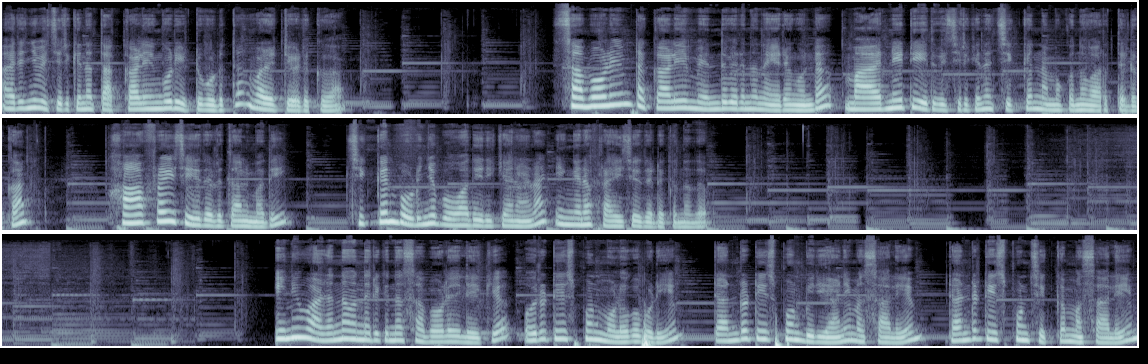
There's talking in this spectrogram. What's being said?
അരിഞ്ഞു വെച്ചിരിക്കുന്ന തക്കാളിയും കൂടി ഇട്ട് കൊടുത്ത് വഴറ്റിയെടുക്കുക. സവോളയും തക്കാളിയും വെന്ത് വരുന്ന നേരം കൊണ്ട് മാരിനേറ്റ് ചെയ്ത് വെച്ചിരിക്കുന്ന ചിക്കൻ നമുക്കൊന്ന് വറുത്തെടുക്കാം. ഹാഫ് ഫ്രൈ ചെയ്തെടുത്താൽ മതി. ചിക്കൻ പൊടിഞ്ഞു പോവാതിരിക്കാനാണ് ഇങ്ങനെ ഫ്രൈ ചെയ്തെടുക്കുന്നത്. ഇനി വഴന്നു വന്നിരിക്കുന്ന സവോളയിലേക്ക് ഒരു ടീസ്പൂൺ മുളക് പൊടിയും രണ്ട് ടീസ്പൂൺ ബിരിയാണി മസാലയും രണ്ട് ടീസ്പൂൺ ചിക്കൻ മസാലയും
